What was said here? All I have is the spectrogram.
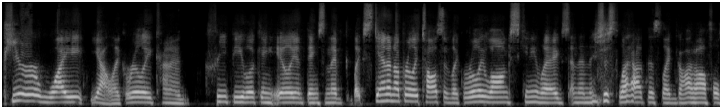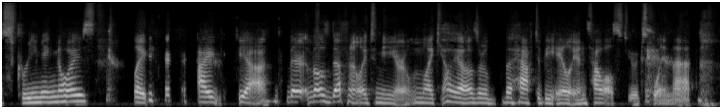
pure white, yeah, like really kind of creepy looking alien things and they've like standing up really tall so like really long skinny legs and then they just let out this like god awful screaming noise. Like i yeah they're those definitely to me are i'm like oh yeah those are the have to be aliens. How else do you explain that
